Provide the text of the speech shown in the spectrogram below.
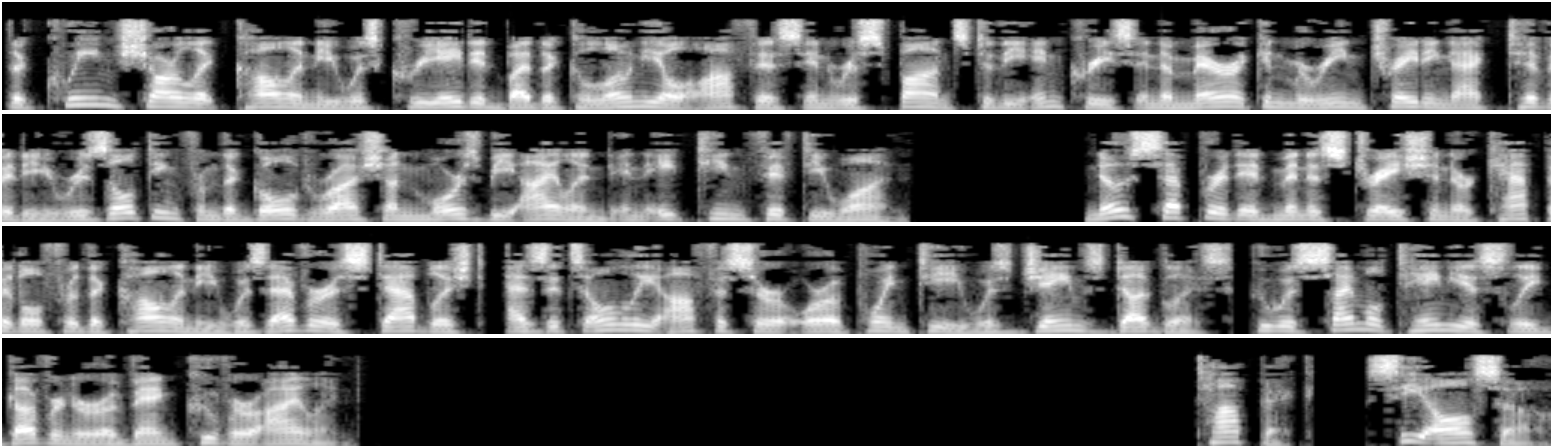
The Queen Charlotte Colony was created by the Colonial Office in response to the increase in American marine trading activity resulting from the gold rush on Moresby Island in 1851. No separate administration or capital for the colony was ever established, as its only officer or appointee was James Douglas, who was simultaneously governor of Vancouver Island. See also.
